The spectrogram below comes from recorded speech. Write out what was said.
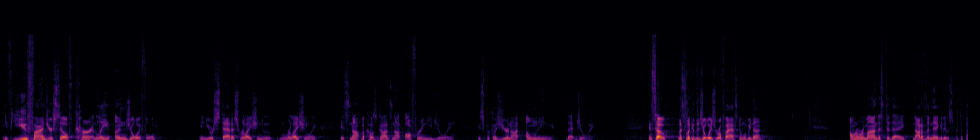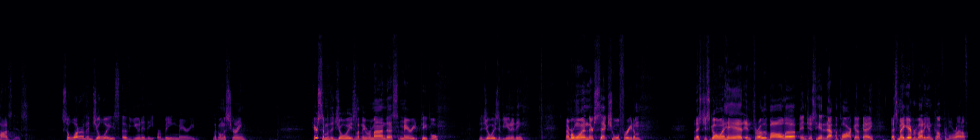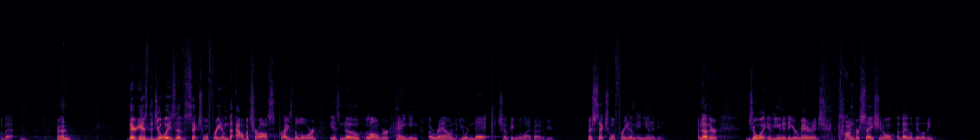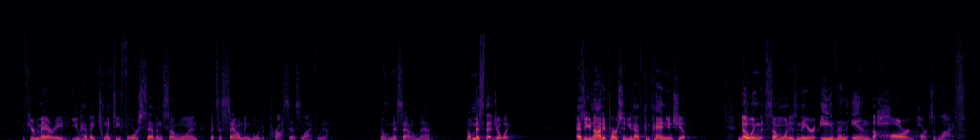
If you find yourself currently unjoyful in your status relation, relationally, it's not because God's not offering you joy, it's because you're not owning that joy. And so, let's look at the joys real fast and we'll be done. I want to remind us today, not of the negatives, but the positives. So, what are the joys of unity or being married? Look on the screen. Here's some of the joys. Let me remind us, married people, the joys of unity. Number one, there's sexual freedom. Let's just go ahead and throw the ball up and just hit it out the park, okay? Let's make everybody uncomfortable right off the bat. There is the joys of sexual freedom. The albatross, praise the Lord, is no longer hanging around your neck, choking the life out of you. There's sexual freedom in unity. Another joy of unity or marriage, conversational availability. If you're married, you have a 24 7 someone that's a sounding board to process life with. Don't miss out on that. Don't miss that joy. As a united person, you have companionship, knowing that someone is near even in the hard parts of life.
